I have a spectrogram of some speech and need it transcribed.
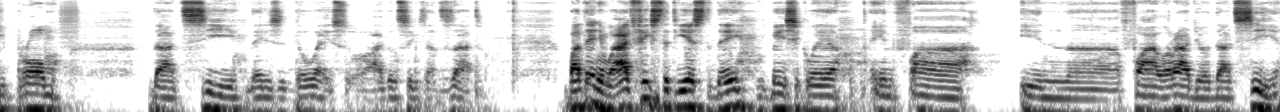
EEPROM that C there is a delay so I don't think that's that. But anyway I fixed it yesterday basically in uh, in uh, file radio.c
